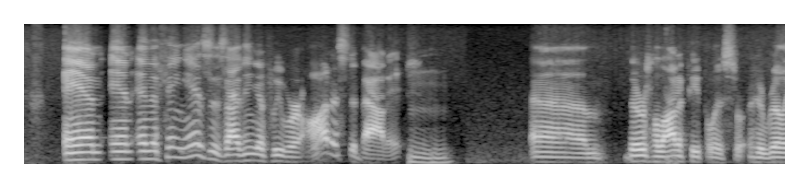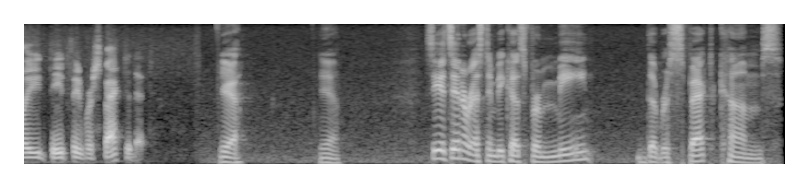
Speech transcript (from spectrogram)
and and and the thing is, is I think if we were honest about it, hmm um, there was a lot of people who, who really deeply respected it. Yeah. Yeah. See, it's interesting because for me, the respect comes.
